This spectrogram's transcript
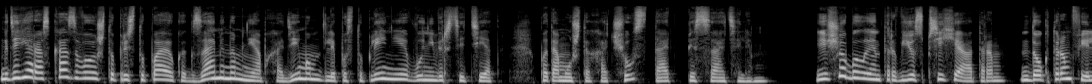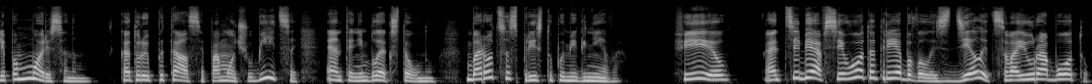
где я рассказываю, что приступаю к экзаменам, необходимым для поступления в университет, потому что хочу стать писателем. Еще было интервью с психиатром, доктором Филиппом Моррисоном, который пытался помочь убийце, Энтони Блэкстоуну, бороться с приступами гнева. «Фил, от тебя всего-то требовалось сделать свою работу».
